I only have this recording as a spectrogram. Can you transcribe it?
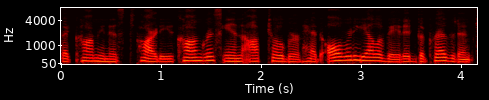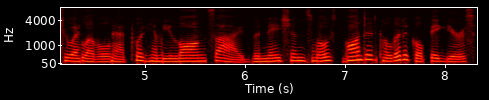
The Communist Party Congress in October had already elevated the president to a level that put him alongside the nation's most vaunted political figures,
